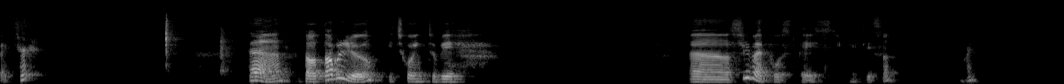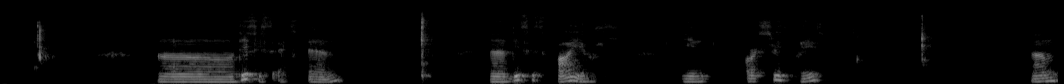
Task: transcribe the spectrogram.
vector. Then the w is going to be uh, 3 by 4 space like this one, right? Uh, this is xn, and this is bias in our street space. And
